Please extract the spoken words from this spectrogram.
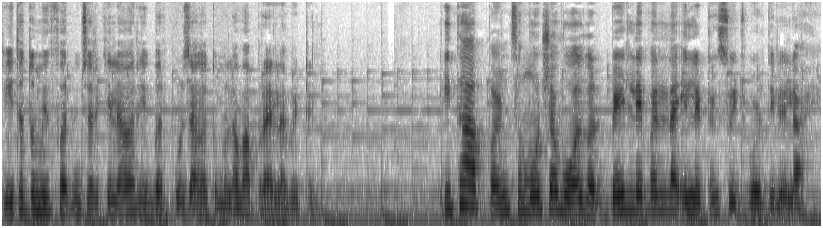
की इथं तुम्ही फर्निचर केल्यावरही भरपूर जागा तुम्हाला वापरायला भेटेल. इथं आपण समोरच्या वॉलवर बेड लेवलला इलेक्ट्रिक स्विच बोर्ड दिलेला आहे.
